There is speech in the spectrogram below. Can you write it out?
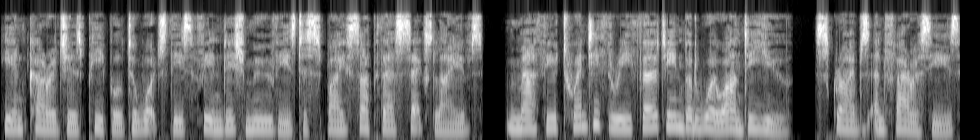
He encourages people to watch these fiendish movies to spice up their sex lives. Matthew 23:13 But woe unto you, scribes and Pharisees,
